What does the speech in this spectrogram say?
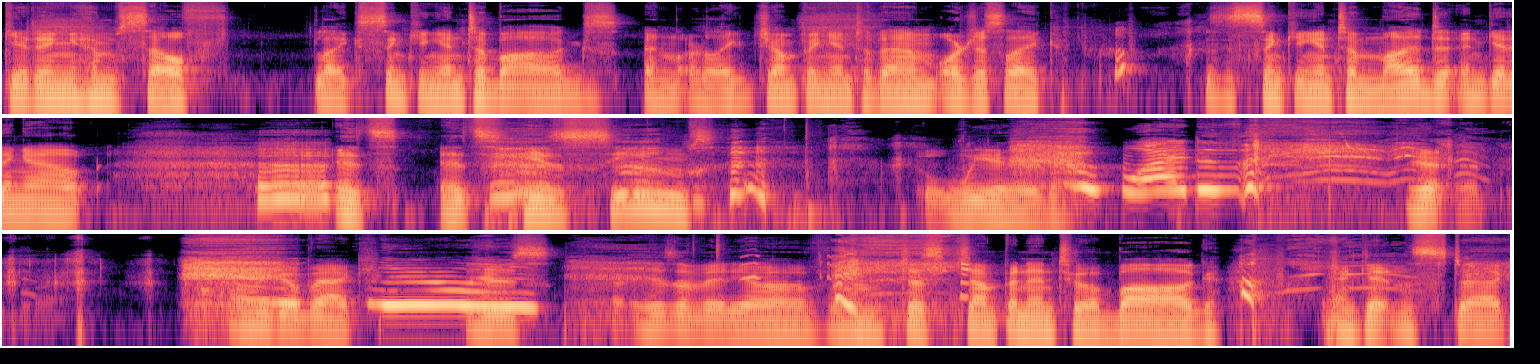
getting himself like sinking into bogs and or like jumping into them or just like sinking into mud and getting out it's it's he seems weird. Why does Here, let me go back. Here's here's a video of him just jumping into a bog and getting stuck,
